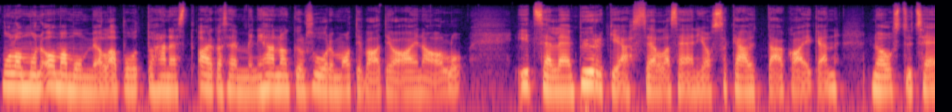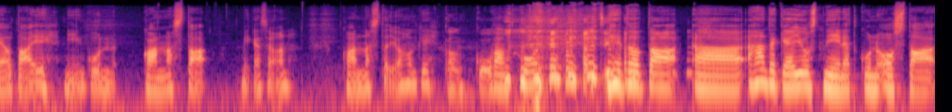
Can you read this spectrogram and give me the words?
Mulla on mun oma mummi, ollaan puhuttu hänestä aikaisemmin, niin hän on kyllä suuri motivaatio aina ollut itselleen pyrkiä sellaiseen, jossa käyttää kaiken nose to tail tai niin kuin kannasta, mikä se on, kannasta johonkin. Kankkuun. Kankkuun. niin, tota, ää, hän tekee just niin, että kun ostaa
